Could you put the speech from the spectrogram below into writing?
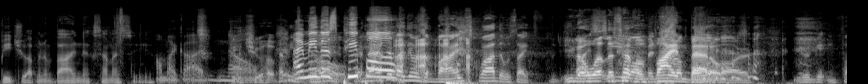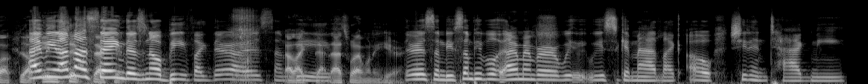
beat you up in a vine next time I see you. oh my god, no. you up. I mean, there's people. Imagine like there was a Vine squad that was like, You know I what? Let's have a Vine battle. Boulevard. You're getting fucked up. I mean, I'm six not saying there's no beef. Like there is some I like beef. that. That's what I want to hear. There is some beef. Some people, I remember we, we used to get mad, like, oh, she didn't tag me.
